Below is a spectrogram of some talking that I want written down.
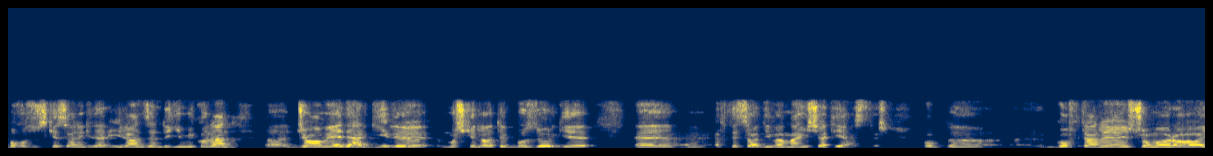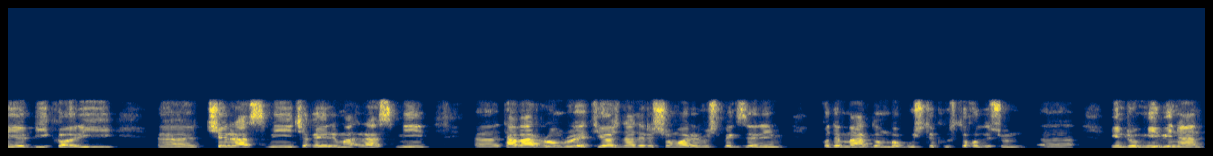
به خصوص کسانی که در ایران زندگی می‌کنن جامعه درگیر مشکلات بزرگ اقتصادی و معیشتی هستش. خب گفتن شماره های بیکاری چه رسمی چه غیر رسمی تورم رو احتیاج نداره شماره روش بگذاریم. خود مردم با گوشت پوست خودشون این رو می‌بینن.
